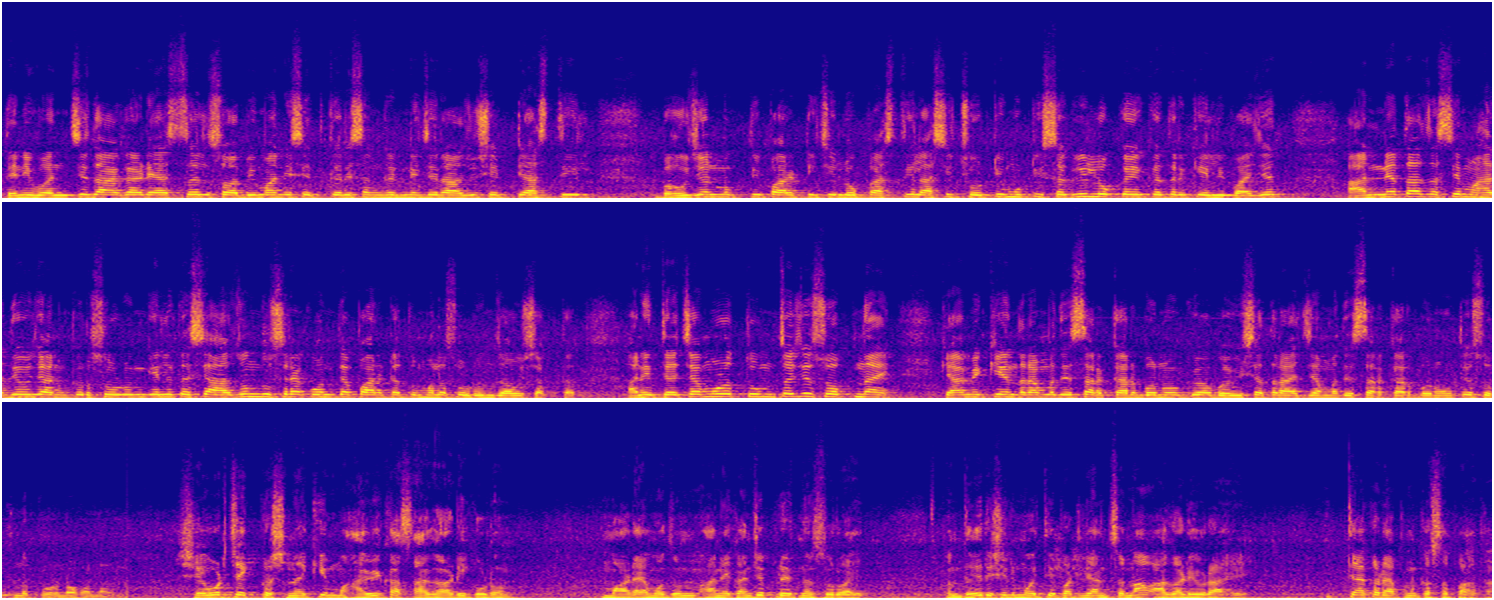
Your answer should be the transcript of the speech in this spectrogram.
त्यांनी वंचित आघाडी असेल स्वाभिमानी शेतकरी संघटनेचे राजू शेट्टी असतील बहुजन मुक्ती पार्टीची लोक असतील अशी छोटी मोठी सगळी लोकं एकत्र केली पाहिजेत. अन्यथा जसे महादेव जानकर सोडून गेले तसे अजून दुसऱ्या कोणत्या पार्ट्या तुम्हाला सोडून जाऊ शकतात? आणि त्याच्यामुळं तुमचं जे स्वप्न आहे की आम्ही केंद्रामध्ये सरकार बनवू किंवा भविष्यात राज्यामध्ये सरकार बनवू ते स्वप्न पूर्ण होणार नाही. शेवटचा एक प्रश्न आहे की महाविकास आघाडीकडून माड्यामधून अनेकांचे प्रयत्न सुरू आहेत. पण धैर्यशील मोहिते पाटील यांचं नाव आघाडीवर आहे. त्याकडे आपण कसं पाहता?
